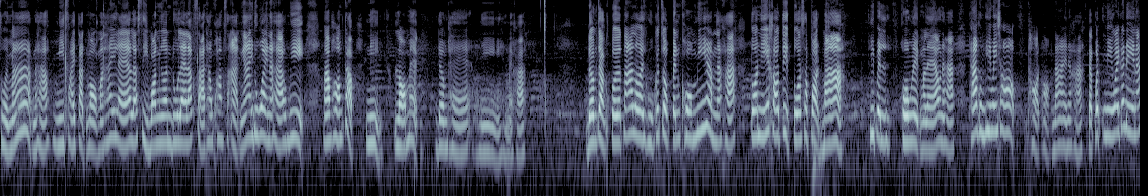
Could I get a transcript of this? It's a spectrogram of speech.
สวยมากนะคะ มีไฟตัดหมอกมาให้แล้ว และสีบอลเงินดูแลรักษาทำความสะอาดง่ายด้วยนะคะคุณพี่ มาพร้อมกับนี่ล้อแม็กเดิมแท้ นี่เห็นไหมคะ เดิมจากโตโยต้าเลยหูกระจกเป็นโครเมียมนะคะ ตัวนี้เขาติดตัวสปอร์ตบาร์ที่เป็นโครงเหล็กมาแล้วนะคะ ถ้าคุณพี่ไม่ชอบถอดออกได้นะคะ แต่ก็มีไว้ก็ดีนะ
